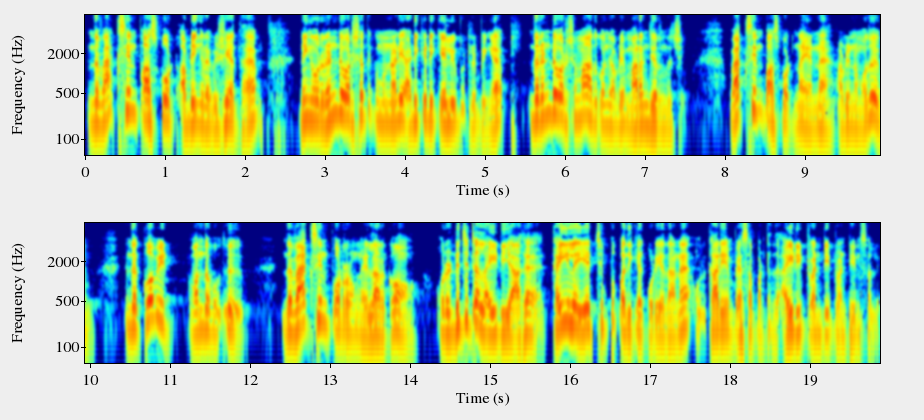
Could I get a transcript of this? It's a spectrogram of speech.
இந்த வேக்சின் பாஸ்போர்ட் அப்படிங்கிற விஷயத்த நீங்கள் ஒரு ரெண்டு வருஷத்துக்கு முன்னாடி அடிக்கடி கேள்விப்பட்டிருப்பீங்க. இந்த ரெண்டு வருஷமாக அது கொஞ்சம் அப்படியே மறைஞ்சிருந்துச்சு. வேக்சின் பாஸ்போர்ட்னா என்ன அப்படின்னும் போது இந்த கோவிட் வந்தபோது இந்த வேக்சின் போடுறவங்க எல்லாருக்கும் ஒரு டிஜிட்டல் ஐடியாக கையிலேயே சிப்பு பதிக்கக்கூடியதான ஒரு காரியம் பேசப்பட்டது. ஐடி டுவெண்ட்டி டுவெண்ட்டின்னு சொல்லி.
